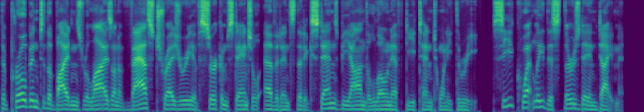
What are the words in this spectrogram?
the probe into the Bidens relies on a vast treasury of circumstantial evidence that extends beyond the lone FD 1023. Consequently, this Thursday indictment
